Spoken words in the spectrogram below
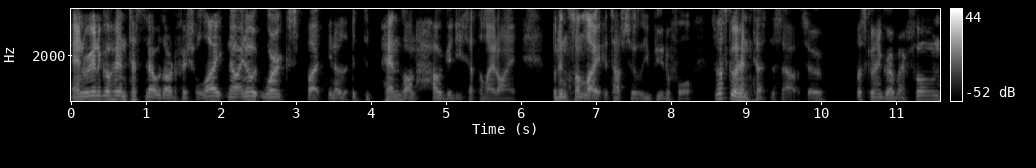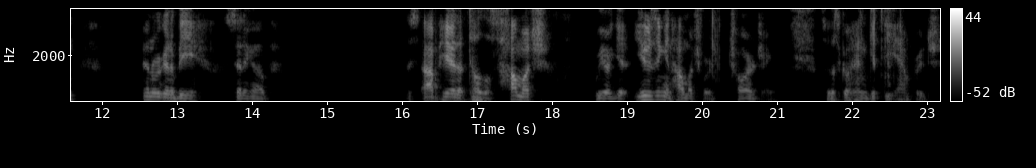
and we're gonna go ahead and test it out with artificial light. Now I know it works, but you know it depends on how good you set the light on it. But in sunlight, it's absolutely beautiful. So let's go ahead and test this out. So let's go ahead and grab my phone, and we're gonna be setting up this app here that tells us how much we are get using and how much we're charging. So let's go ahead and get the amperage.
